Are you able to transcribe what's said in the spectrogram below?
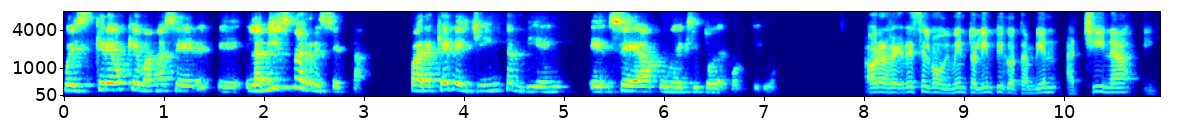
pues creo que van a ser eh, la misma receta para que Beijing también eh, sea un éxito deportivo. Ahora regresa el movimiento olímpico también a China y,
